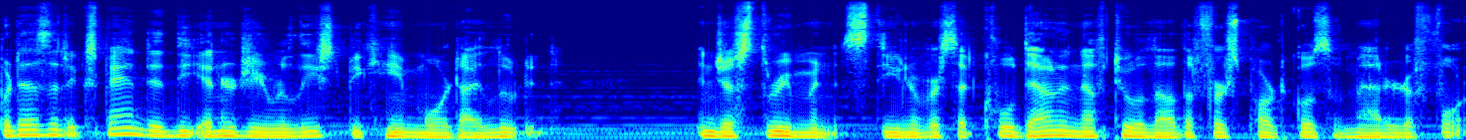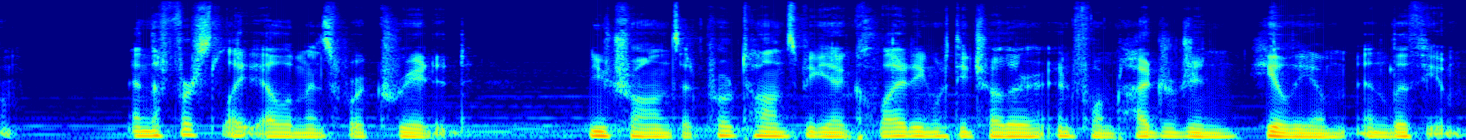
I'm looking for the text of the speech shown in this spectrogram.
But as it expanded, the energy released became more diluted. In just three minutes, the universe had cooled down enough to allow the first particles of matter to form, and the first light elements were created. Neutrons and protons began colliding with each other and formed hydrogen, helium, and lithium.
